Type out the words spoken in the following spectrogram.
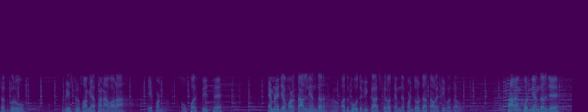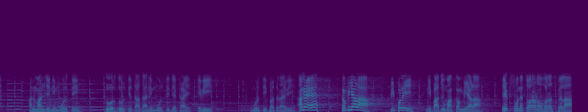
સદગુરુ વિષ્ણુ સ્વામી અથાણાવાળા એ પણ ઉપસ્થિત છે. એમણે જે વડતાલની અંદર અદ્ભુત વિકાસ કર્યો છે, એમને પણ જોરદાર તાળેથી વધાવો. સારંગપુરની અંદર જે હનુમાનજીની મૂર્તિ, દૂર દૂરથી દાદાની મૂર્તિ દેખાય એવી મૂર્તિ પધરાવી. અને કમિયાળા, પીપળીની બાજુમાં કમિયાળા, એકસો ને ચોરાણું વર્ષ પહેલા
